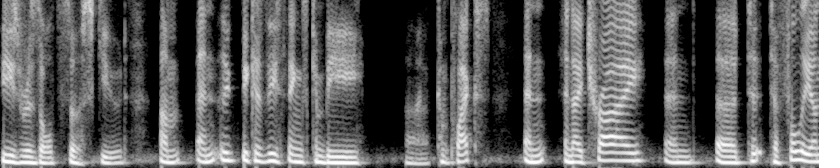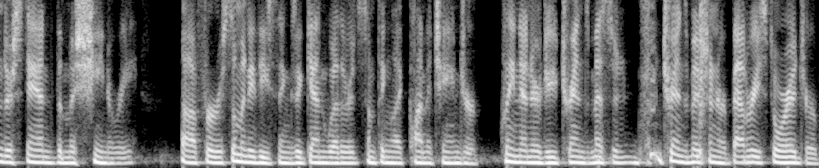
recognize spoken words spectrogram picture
these results so skewed, um, and because these things can be uh, complex, and and I try and uh, to to fully understand the machinery uh, for so many of these things. Again, whether it's something like climate change or clean energy transmission, transmission or battery storage or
